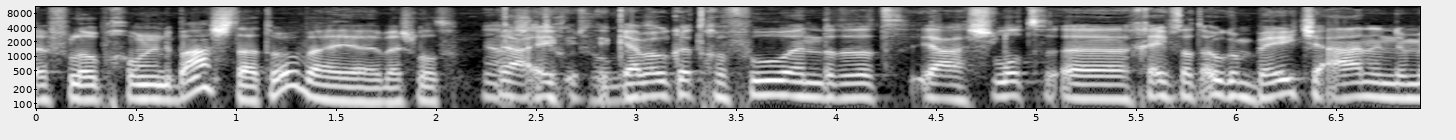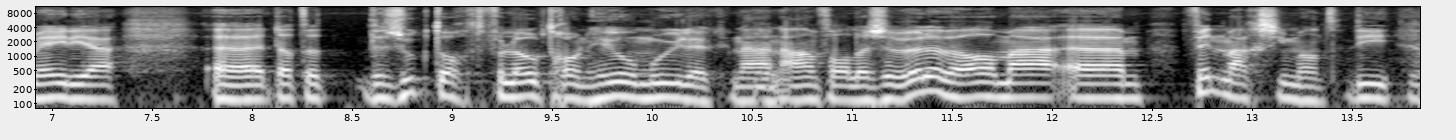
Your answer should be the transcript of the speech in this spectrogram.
eh, voorlopig gewoon in de baas staat hoor, bij, bij slot. Ja, ik, ik heb ook het gevoel, en dat, dat ja, Slot eh, geeft dat ook een beetje aan in de media, eh, dat het, de zoektocht verloopt gewoon heel moeilijk na een aanvaller. Ze willen wel, maar ehm, vind maar eens iemand die Ja.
